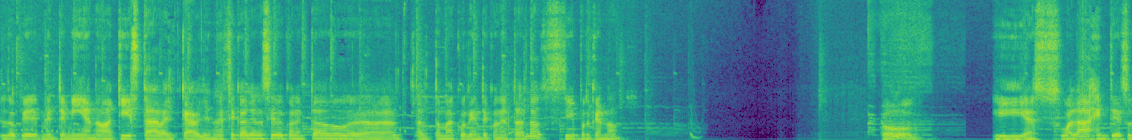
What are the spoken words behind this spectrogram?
lo que me temía, ¿no? Aquí estaba el cable, ¿no? Este cable no ha sido conectado al, toma corriente. ¿Conectarlo? Sí, ¿por qué no? Oh. Y la gente, eso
